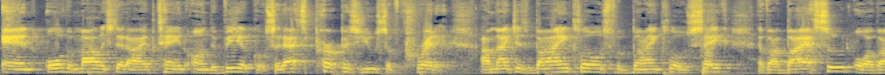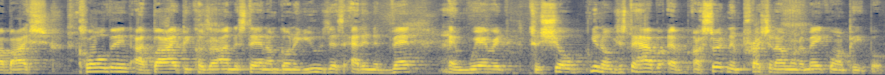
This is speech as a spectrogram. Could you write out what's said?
and all the mileage that I obtain on the vehicle. So that's purpose use of credit. I'm not just buying clothes for buying clothes' sake. If I buy a suit or if I buy clothing, I buy it because I understand I'm going to use this at an event and wear it to show, you know, just to have a, a certain impression I want to make on people.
